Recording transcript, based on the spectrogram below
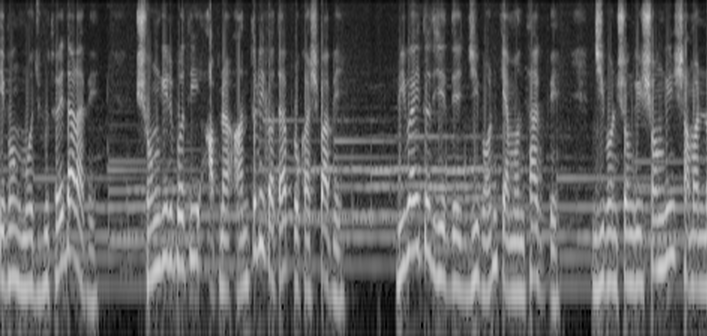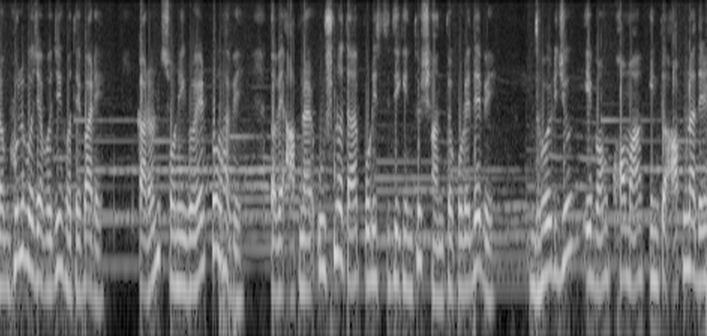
এবং মজবুত হয়ে দাঁড়াবে। সঙ্গীর প্রতি আপনার আন্তরিকতা প্রকাশ পাবে। বিবাহিতদের জীবন কেমন থাকবে? জীবন সঙ্গীর সঙ্গে সামান্য ভুল বোঝাবুঝি হতে পারে। কারণ শনি গ্রহের প্রভাবে, তবে আপনার উষ্ণতা পরিস্থিতি কিন্তু শান্ত করে দেবে। ধৈর্য এবং ক্ষমা কিন্তু আপনাদের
